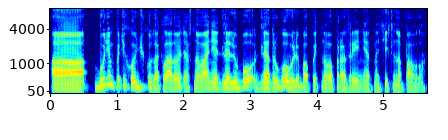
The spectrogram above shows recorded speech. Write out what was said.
А, будем потихонечку закладывать основания для, любо, для другого любопытного прозрения относительно Павла.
